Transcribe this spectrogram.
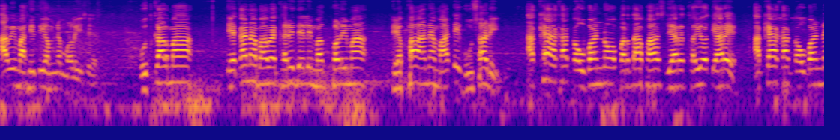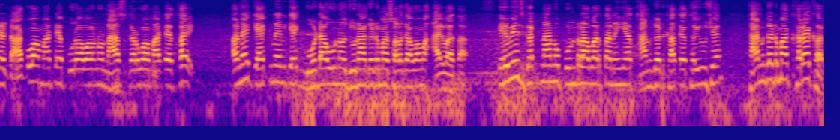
આવી માહિતી અમને મળી છે. ભૂતકાળમાં ટેકાના ભાવે ખરીદેલી મગફળીમાં ઢેફા અને માટી ઘૂસાડી આખે આખા કૌભાંડનો પર્દાફાશ જ્યારે થયો ત્યારે આખે આખા કૌભાંડને ઢાંકવા માટે પુરાવાનો નાશ કરવા માટે થઈ અને ક્યાંક ને ક્યાંક ગોડાઉનો જૂનાગઢમાં સળગાવવામાં આવ્યા હતા. એવી જ ઘટનાનું પુનરાવર્તન અહીંયા થાનગઢ ખાતે થયું છે. થાનગઢમાં ખરેખર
